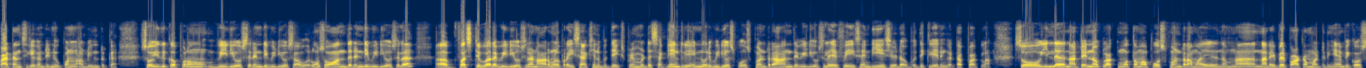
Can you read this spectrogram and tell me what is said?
பேட்டர்ன்ஸுக்கே கண்டினியூ பண்ணலாம் அப்படின்னு இருக்கேன். ஸோ இதுக்கப்புறம் வீடியோஸ் ரெண்டு வீடியோஸாக வரும். ஸோ அந்த ரெண்டு வீடியோஸில் ஃபர்ஸ்ட் வர வீடியோஸில் நார்மல் ப்ரைஸ் ஆக்ஷனை பற்றி எக்ஸ்பிளைன் பண்ணிட்டு செகண்டரி இன்னொரு வீடியோஸ் போஸ்ட் பண்ணுறேன் அந்த வீடியோஸில் எஃப்ஐஸ் அண்ட் டிஎஸ் பற்றி கிளியரிங் கட்டாக பார்க்கலாம். ஸோ இல்லை நான் டென் ஓ கிளாக் மொத்தமாக போஸ்ட் பண்ணுற மாதிரி இருந்தோம்னா நிறைய பேர் பார்க்க மாட்டேறீங்க பிகாஸ்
